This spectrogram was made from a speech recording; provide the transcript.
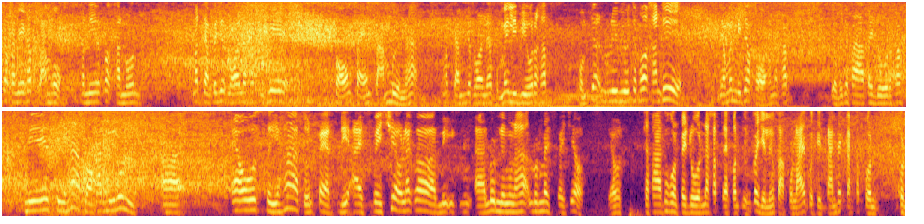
ก็คันนี้ครับสามหกคันนี้แล้วก็คันโน้นมัดจำไปเรียบร้อยแล้วครับอยู่ที่สองแสนสามหมื่นนะฮะมัดจำเรียบร้อยแล้วผมไม่รีวิวนะครับ ผมจะรีวิวเฉพาะคันที่ ยังไม่มีเจ้าของนะครับ เดี๋ยวผมจะพาไปดูนะครับ มี 452 คันมีรุ่น L 4 5 0 8 DI Special แล้วก็มีอีกรุ่นหนึ่งนะฮะรุ่นไม่ Special เดี๋ยวจะพาทุกคนไปดูนะครับ แต่ก่อนอื่นก็อย่าลืมฝากกดไลค์กดติดตามให้กับทุกคนคน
